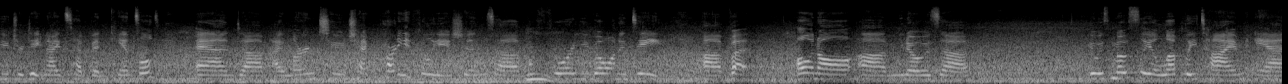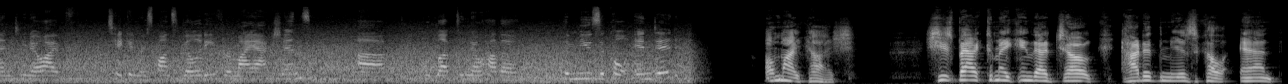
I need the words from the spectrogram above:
future date nights have been canceled, and um, I learned to check party affiliations uh, hmm. before you go on a date. Uh, but all in all, um, you know, it was uh, it was mostly a lovely time, and you know, I've taken responsibility for my actions. Um, would love to know how the the musical ended. Oh my gosh. She's back to making that joke. How did the musical end?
